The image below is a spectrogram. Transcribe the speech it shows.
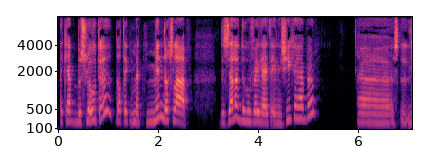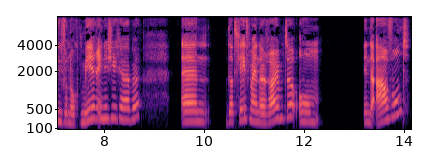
ik heb besloten dat ik met minder slaap dezelfde hoeveelheid energie ga hebben. Uh, liever nog meer energie ga hebben. En dat geeft mij de ruimte om in de avond,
